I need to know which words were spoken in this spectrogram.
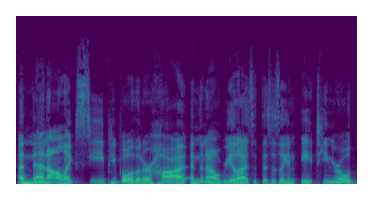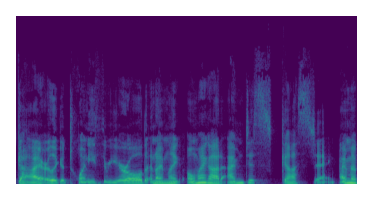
And then I'll like see people that are hot, and then I'll realize that this is like an 18 year old guy or like a 23 year old. And I'm like, oh my God, I'm disgusting. I'm a,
